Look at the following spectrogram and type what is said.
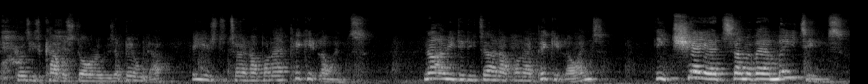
because his cover story was a builder, he used to turn up on our picket lines. Not only did he turn up on our picket lines, he chaired some of our meetings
